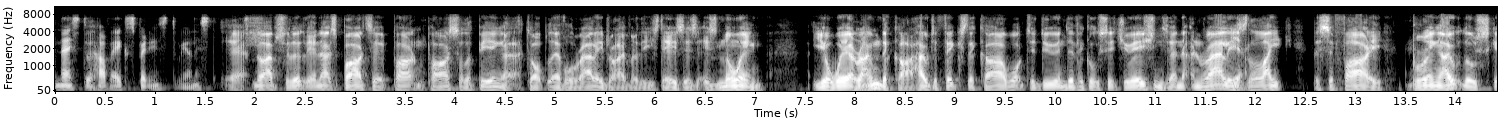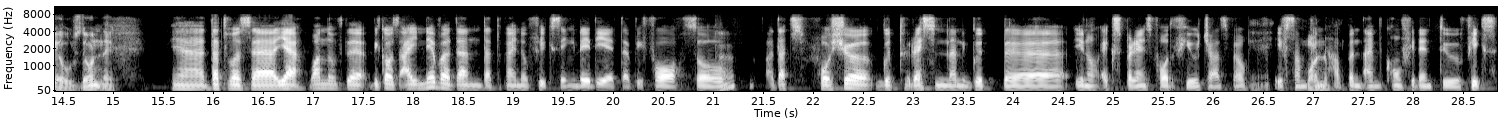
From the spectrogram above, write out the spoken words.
nice to have experience. To be honest. Yeah, no, absolutely, and that's part of part and parcel of being a top level rally driver these days is is knowing your way around the car, how to fix the car, what to do in difficult situations, and and rallies like the Safari bring out those skills, don't they? Yeah, that was uh, yeah one of the because I never done that kind of fixing radiator before, so Huh? Uh, that's for sure good lesson and good uh, you know experience for the future as well. Yeah, If something wonderful. happen, I'm confident to fix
